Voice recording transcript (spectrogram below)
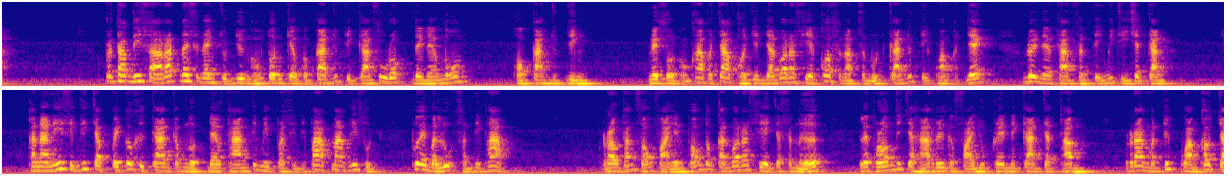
2565 ประธานาธิบดีสหรัฐได้แสดงจุดยืนของตนเกี่ยวกับการยุติการสู้รบในแนวโน้มของการหยุดยิง ในส่วนของข้าพเจ้าขอยืนยันว่ารัสเซียก็สนับสนุนการยุติความขัดแย้ง ด้วยแนวทางสันติวิธีเช่นกัน ขณะนี้สิ่งที่จำเป็นก็คือการกำหนดแนวทางที่มีประสิทธิภาพมากที่สุด เพื่อให้บรรลุสันติภาพ เราทั้งสองฝ่ายเห็นพ้องต้องกันว่ารัสเซียจะเสนอ และพร้อมที่จะหารือกับฝ่ายยูเครนในการจัดทำร่างบันทึกความเข้าใจ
